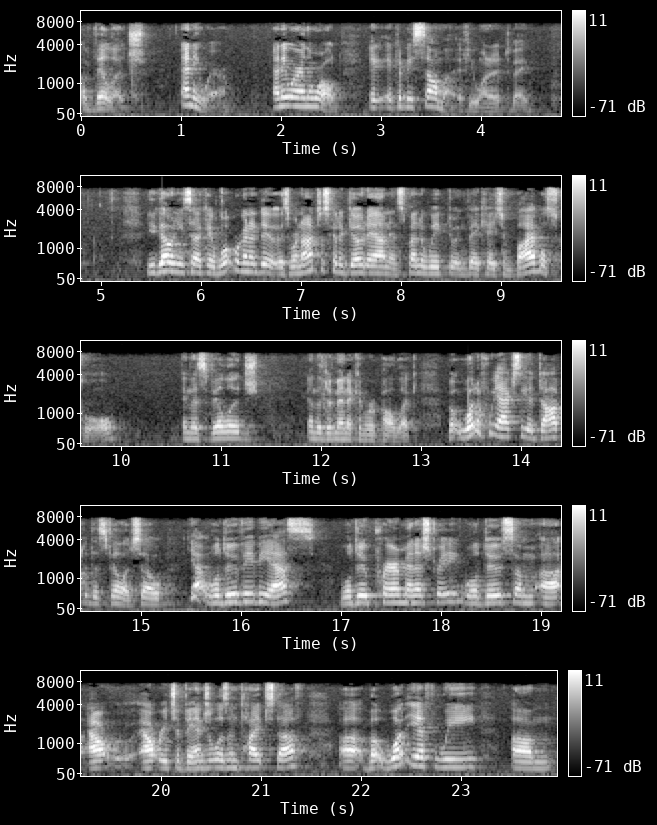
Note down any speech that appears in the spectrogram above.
a village anywhere, anywhere in the world. It, it could be Selma if you wanted it to be. You go and you say, okay, what we're going to do is we're not just going to go down and spend a week doing vacation Bible school in this village in the Dominican Republic, but what if we actually adopted this village? So, yeah, we'll do VBS, we'll do prayer ministry, we'll do some uh, out, outreach evangelism type stuff, uh, but what if we um,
